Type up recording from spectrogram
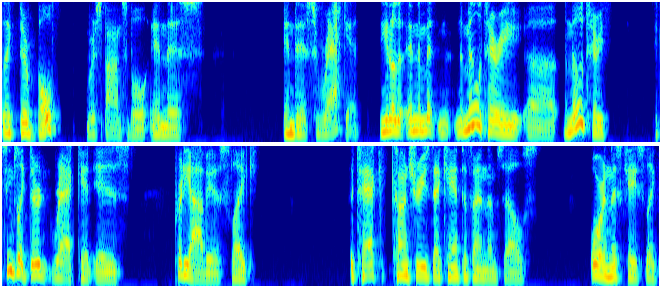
like they're both responsible in this in this racket. You know, in the the military, uh, the military, it seems like their racket is pretty obvious. Like attack countries that can't defend themselves, or in this case, like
